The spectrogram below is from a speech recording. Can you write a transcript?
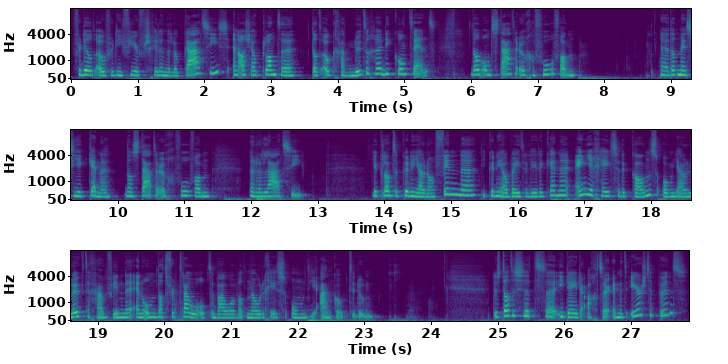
verdeeld over die vier verschillende locaties. En als jouw klanten dat ook gaan nuttigen, die content, dan ontstaat er een gevoel van uh, dat mensen je kennen. Dan staat er een gevoel van een relatie. Je klanten kunnen jou dan vinden, die kunnen jou beter leren kennen en je geeft ze de kans om jou leuk te gaan vinden en om dat vertrouwen op te bouwen wat nodig is om die aankoop te doen. Dus dat is het uh, idee erachter. En het eerste punt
